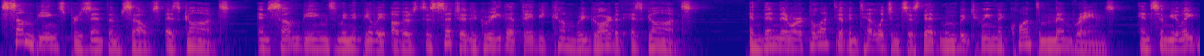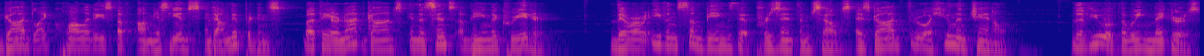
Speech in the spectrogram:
Some beings present themselves as gods, and some beings manipulate others to such a degree that they become regarded as gods. And then there are collective intelligences that move between the quantum membranes, and simulate godlike qualities of omniscience and omnipotence, but they are not gods in the sense of being the creator. There are even some beings that present themselves as God through a human channel. The view of the wing makers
